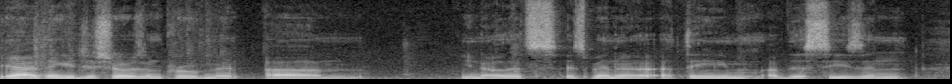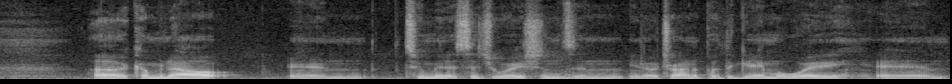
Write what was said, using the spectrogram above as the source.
Yeah, I think it just shows improvement. Um, you know, that's it's been a, a theme of this season, uh, coming out in two-minute situations and you know trying to put the game away and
